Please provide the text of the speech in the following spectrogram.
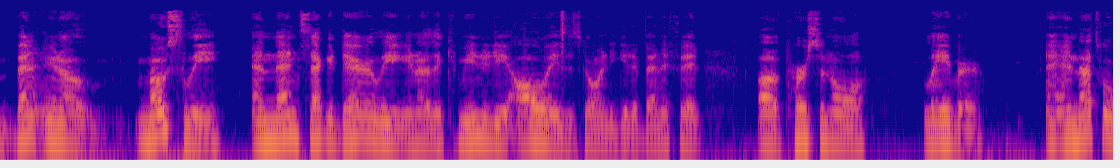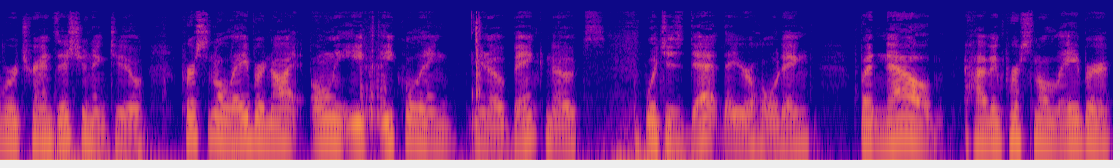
Ben, you know, mostly, and then secondarily, you know, the community always is going to get a benefit of personal labor. And that's what we're transitioning to. Personal labor not only e- equaling, you know, banknotes, which is debt that you're holding, but now having personal labor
